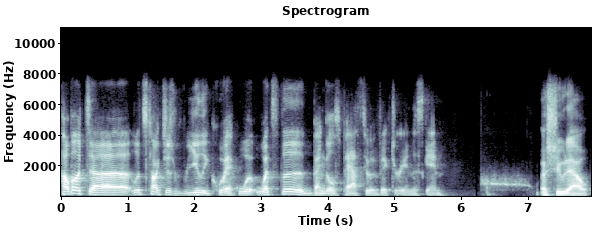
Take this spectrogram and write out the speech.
How about uh, let's talk just really quick. What, what's the Bengals' path to a victory in this game? A shootout.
